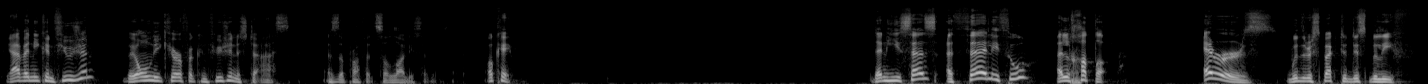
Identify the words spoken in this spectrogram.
if you have any confusion, the only cure for confusion is to ask as the Prophet ﷺ said. Okay. Then he says, الثالث الخطأ errors with respect to disbelief.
